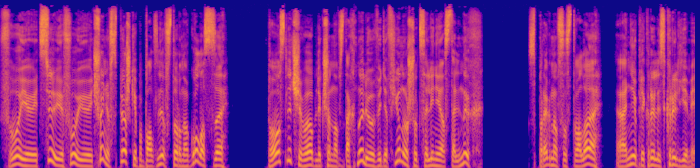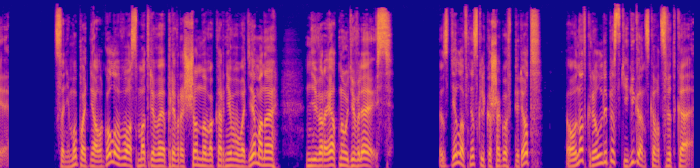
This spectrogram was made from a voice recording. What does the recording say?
Фую и Цю и Фую и Чунь в спешке поползли в сторону голоса, после чего облегченно вздохнули, увидев юношу целине остальных. Спрыгнув со ствола, они прикрылись крыльями. Санему поднял голову, осматривая превращенного корневого демона, невероятно удивляясь. Сделав несколько шагов вперед, он открыл лепестки гигантского цветка.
